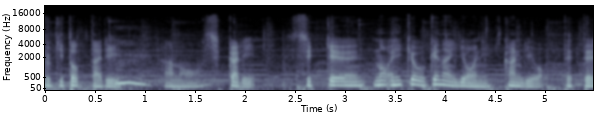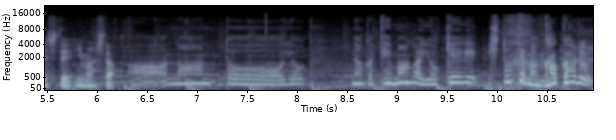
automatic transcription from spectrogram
拭き取ったり、うん。あのしっかり湿気の影響を受けないように管理を徹底していました。あーなんとよなんか手間が余計一手間かかる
